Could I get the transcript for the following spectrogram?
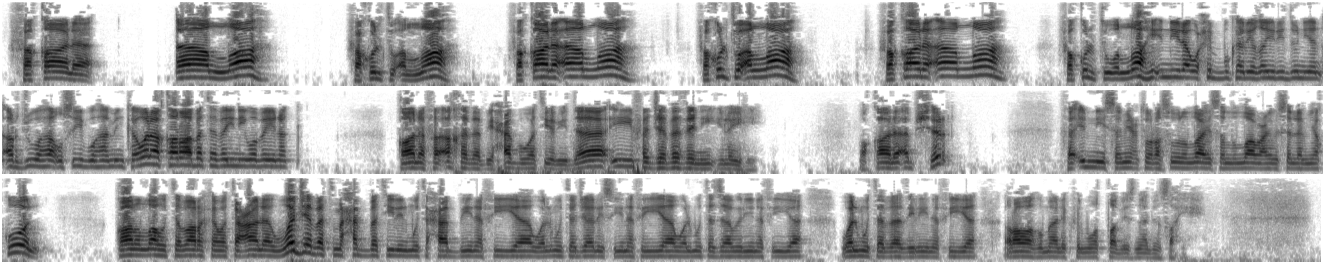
فقال آه الله؟ فقلت الله. فقال آه الله؟ فقلت الله. فقال آه الله. فقلت والله إني لا أحبك لغير دنيا أرجوها أصيبها منك ولا قرابة بيني وبينك. قال فأخذ بحبوة ردائي فجبذني إليه. وقال أبشر. فإني سمعت رسول الله صلى الله عليه وسلم يقول قال الله تبارك وتعالى وجبت محبتي للمتحابين فيا والمتجالسين فيا والمتزاورين فيا والمتباذلين فيا. رواه مالك في الموطأ بإسناد صحيح.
